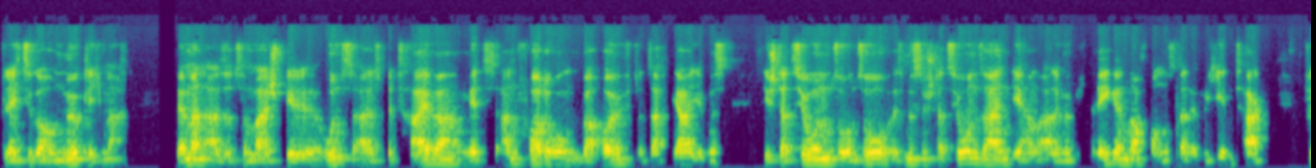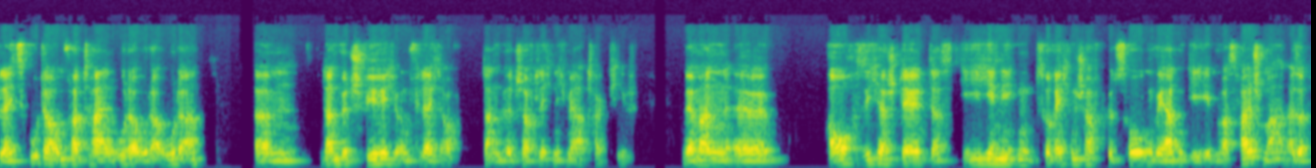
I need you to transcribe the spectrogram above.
vielleicht sogar unmöglich macht. Wenn man also zum Beispiel uns als Betreiber mit Anforderungen überhäuft und sagt, ja, ihr müsst die Stationen so und so, es müssen Stationen sein, die haben alle möglichen Regeln noch, man muss dann irgendwie jeden Tag vielleicht Scooter umverteilen oder, oder, oder, ähm, dann wird es schwierig und vielleicht auch dann wirtschaftlich nicht mehr attraktiv. Wenn man äh, auch sicherstellt, dass diejenigen zur Rechenschaft gezogen werden, die eben was falsch machen. Also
